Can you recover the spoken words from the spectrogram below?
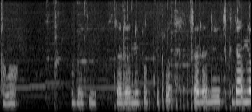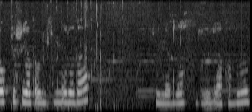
Tamam. Buradaki sarılı okçusu, sarılı kıdemli okçusu yapalım şunları da. Şunları da yapalım.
